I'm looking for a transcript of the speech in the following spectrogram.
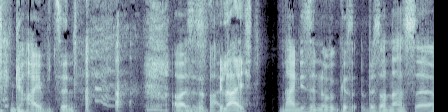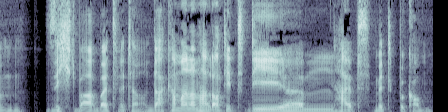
gehypt sind. Aber es ist falsch. Vielleicht. Nein, die sind nur besonders ähm, sichtbar bei Twitter. Und da kann man dann halt auch die, die ähm, Hypes mitbekommen.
